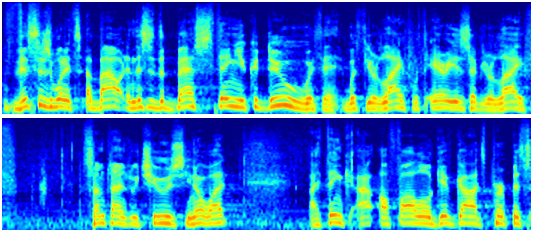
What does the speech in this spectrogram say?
This is what it's about, and this is the best thing you could do with it, with your life, with areas of your life. Sometimes we choose, you know what? I think I'll follow, give God's purpose,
